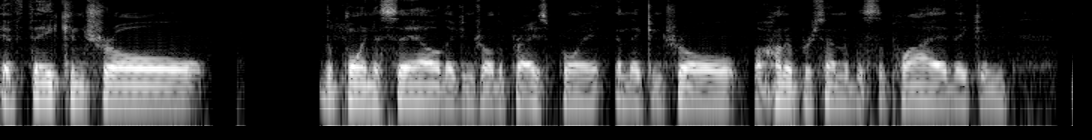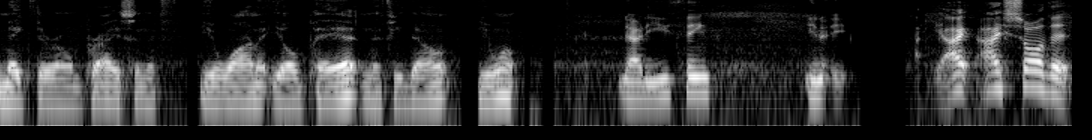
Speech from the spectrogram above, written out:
if they control the point of sale, they control the price point, and they control 100% of the supply, they can make their own price. And if you want it, you'll pay it, and if you don't, you won't. Now, do you think, you know, I, I saw that,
